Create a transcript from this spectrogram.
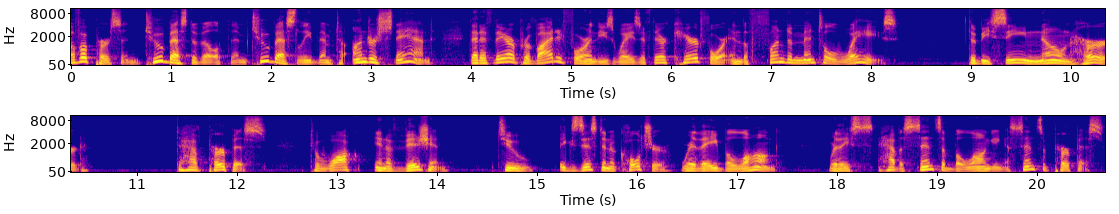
of a person to best develop them, to best lead them, to understand that if they are provided for in these ways, if they're cared for in the fundamental ways, to be seen, known, heard, to have purpose, to walk in a vision, to exist in a culture where they belong, where they have a sense of belonging, a sense of purpose,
